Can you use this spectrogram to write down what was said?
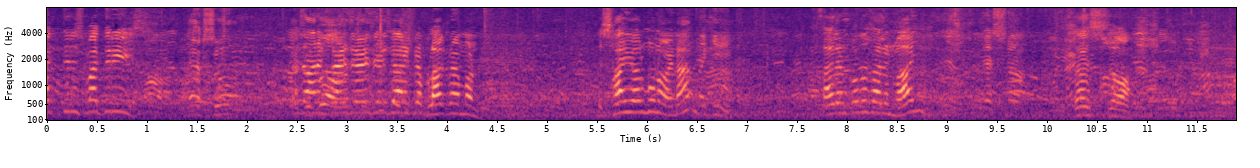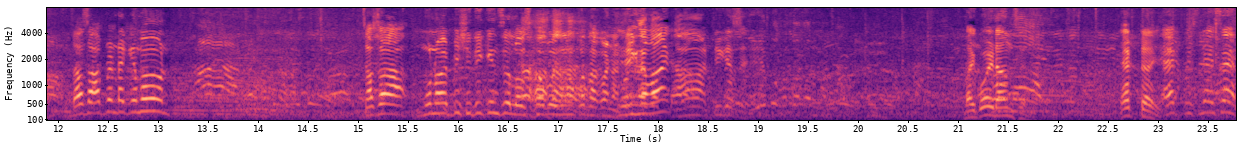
একত্রিশ পঁয়ত্রিশ। একশো। আরেকটা ব্ল্যাক ডায়মন্ড মনে হয় না নাকি? সাইলেন্ট কত চাইলেন ভাই? দেড়শো। চাচা আপনারটা কেমন? চাচা মনে হয় বেশি দিয়ে কিনছে লস খাব কথা কয় না ঠিক না ভাই হ্যাঁ ঠিক আছে ভাই কয়টা আনছেন একটাই এক পিস নিয়েছেন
